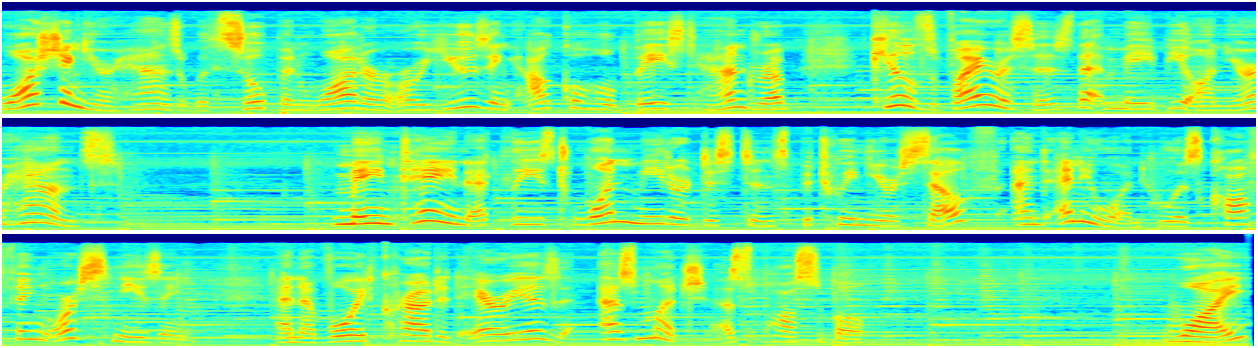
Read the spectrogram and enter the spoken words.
Washing your hands with soap and water or using alcohol based hand rub kills viruses that may be on your hands. Maintain at least one meter distance between yourself and anyone who is coughing or sneezing, and avoid crowded areas as much as possible. Why?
